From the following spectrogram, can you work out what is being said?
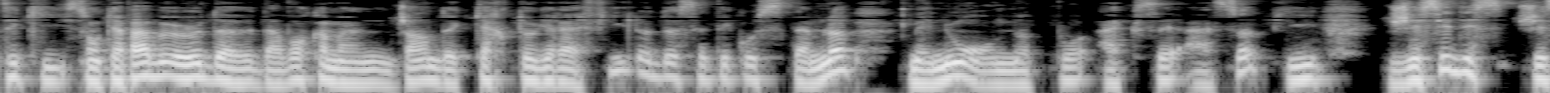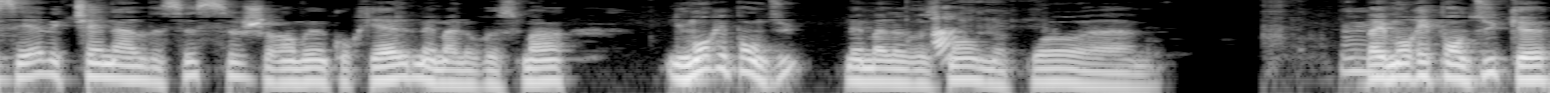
tu sais, qui sont capables, eux, d'avoir comme un genre de cartographie là, de cet écosystème-là, mais nous, on n'a pas accès à ça. Puis j'ai essayé, avec Chainalysis, je renvoie un courriel, mais malheureusement, ils m'ont répondu, mais malheureusement, on n'a pas... euh, Mhm. ben, ils m'ont répondu que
